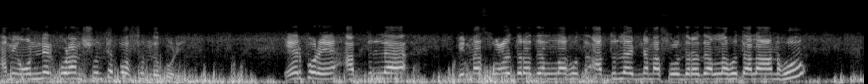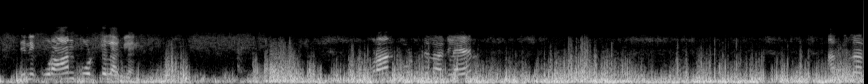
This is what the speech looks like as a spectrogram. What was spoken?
আমি অন্যের কোরআন শুনতে পছন্দ করি। এরপরে আবদুল্লাহ বিন মাসউদ রাদিয়াল্লাহু আল্লাহ আবদুল্লাহ ইবনে মাসউদ রাদিয়াল্লাহু তাআলা আনহু, তিনি কোরআন পড়তে লাগলেন। কোরআন পড়তে লাগলেন আবদুল্লাহ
